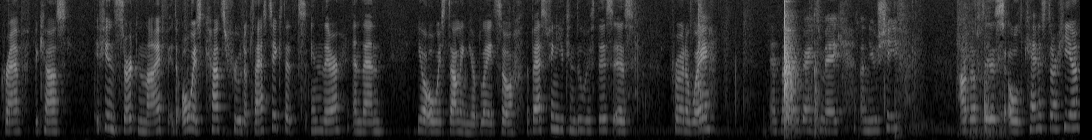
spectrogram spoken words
crap because if you insert the knife, it always cuts through the plastic that's in there and then you're always dulling your blade. So the best thing you can do with this is throw it away. And now I'm going to make a new sheath out of this old canister here.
